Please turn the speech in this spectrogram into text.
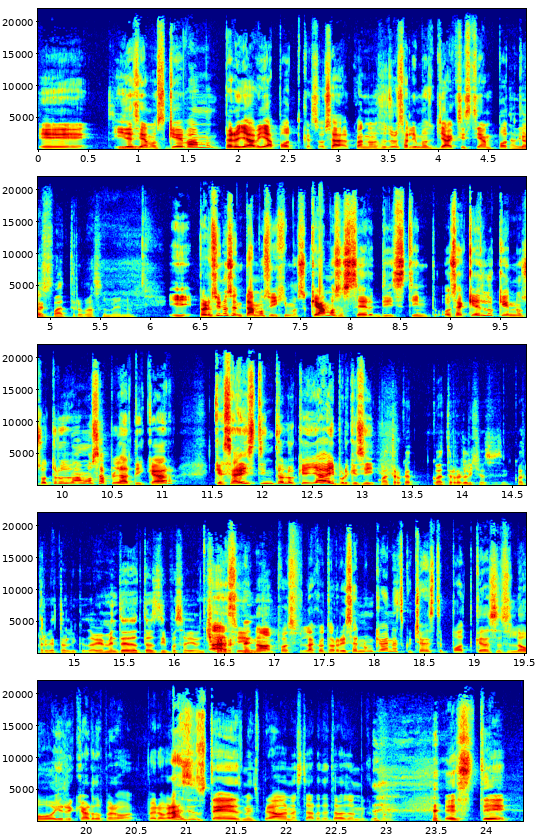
Eh, y decíamos, ¿qué vamos? Pero ya había podcast. O sea, cuando nosotros salimos ya existían podcasts. Había cuatro más o menos. Y, pero sí nos sentamos y dijimos, ¿qué vamos a hacer distinto? O sea, ¿qué es lo que nosotros vamos a platicar que sea distinto a lo que ya hay? Porque sí. Cuatro, cuatro religiosos, ¿eh? Cuatro católicos. Obviamente de todos tipos había un Ah, sí, no, pues la cotorriza nunca van a escuchar este podcast, Slobo y Ricardo, pero, pero gracias a ustedes me inspiraban a estar detrás de un micrófono. este.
